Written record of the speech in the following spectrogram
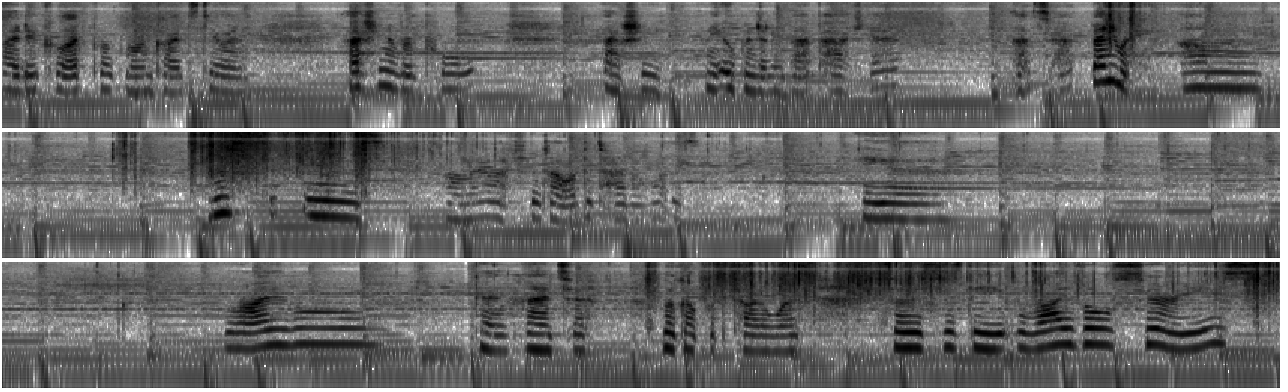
I do collect Pokemon cards too, and actually never pulled. Actually, I opened any of that pack yet. That's sad. But anyway, um, this is. Oh I forgot what the title was. A uh, rival. Okay, I had to look up what the title was. So this is the Rival series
